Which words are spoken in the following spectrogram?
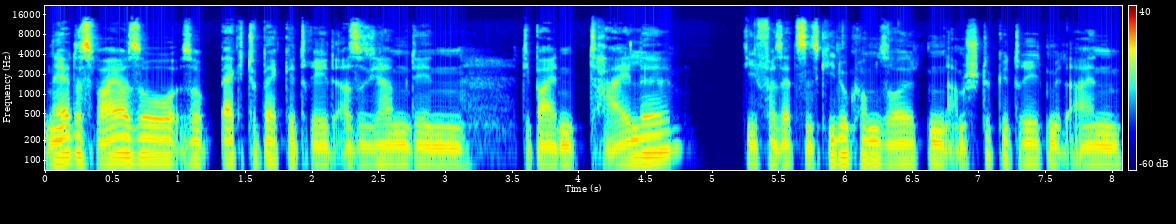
Naja, das war ja so, so back-to-back gedreht. Also sie haben den, die beiden Teile, die versetzt ins Kino kommen sollten, am Stück gedreht mit einem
